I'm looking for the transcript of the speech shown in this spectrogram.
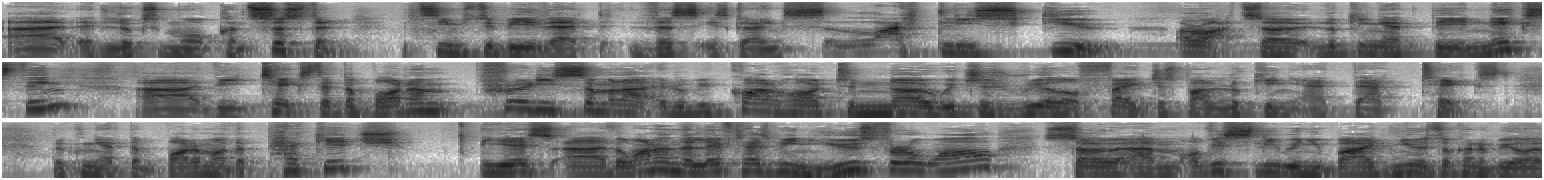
uh, it looks more consistent. It seems to be that this is going slightly skew. All right, so looking at the next thing, uh, the text at the bottom, pretty similar. It would be quite hard to know which is real or fake just by looking at that text. Looking at the bottom of the package, Yes, uh, the one on the left has been used for a while. So um, obviously when you buy it new, it's not going to be all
